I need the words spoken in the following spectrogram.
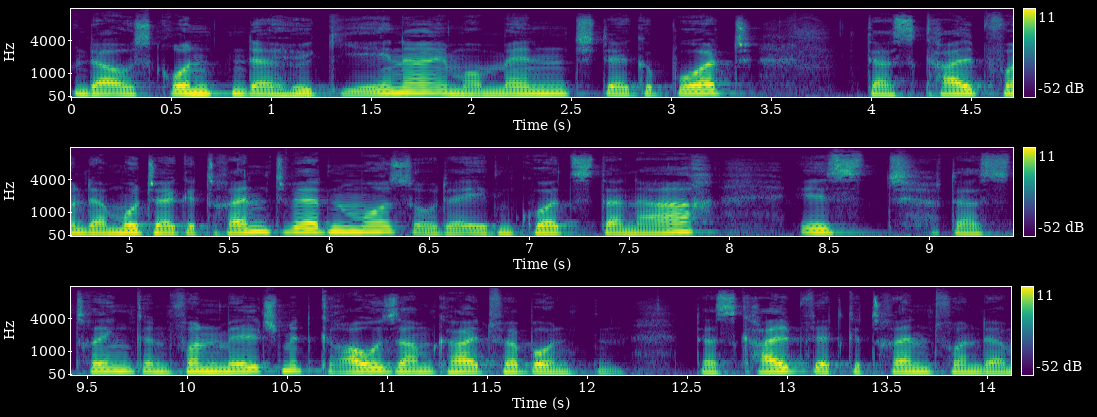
Und da aus Gründen der Hygiene im Moment der Geburt das Kalb von der Mutter getrennt werden muss oder eben kurz danach, ist das Trinken von Milch mit Grausamkeit verbunden. Das Kalb wird getrennt von der,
